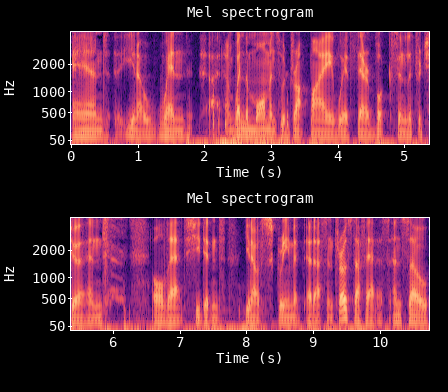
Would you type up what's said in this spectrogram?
And you know when uh, when the Mormons would drop by with their books and literature and all that, she didn't you know scream at, at us and throw stuff at us. And so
